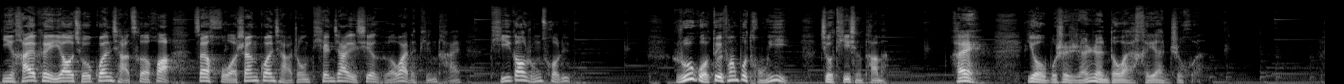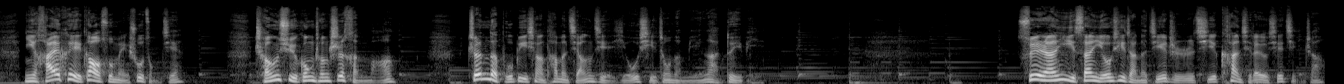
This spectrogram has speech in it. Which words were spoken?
你还可以要求关卡策划在火山关卡中添加一些额外的平台，提高容错率。如果对方不同意，就提醒他们：“嘿，又不是人人都爱黑暗之魂。”你还可以告诉美术总监，程序工程师很忙，真的不必向他们讲解游戏中的明暗对比。虽然 E 三游戏展的截止日期看起来有些紧张，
